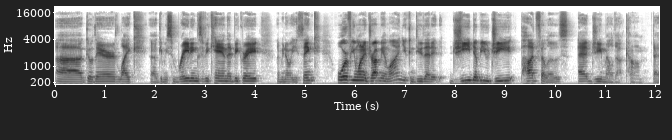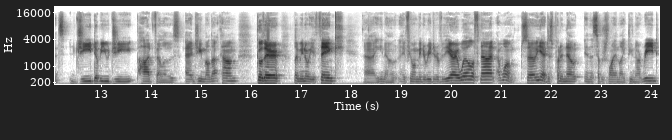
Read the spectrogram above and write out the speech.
Uh, go there, like, uh, give me some ratings if you can. That'd be great. Let me know what you think. Or if you want to drop me a line, you can do that at gwgpodfellows at gmail.com. That's gwgpodfellows at gmail.com. Go there, let me know what you think. Uh, you know, if you want me to read it over the air, I will. If not, I won't. So yeah, just put a note in the subject line like "Do not read."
